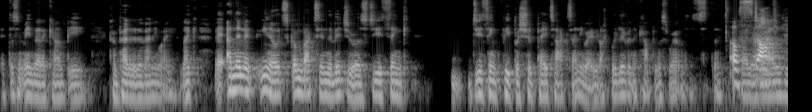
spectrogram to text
It doesn't mean that it can't be competitive anyway. Like, eh, and then it, you know it's going back to individuals. Do you think? Do you think people should pay tax anyway? Like we live in a capitalist world. It's the Oh, stop. reality.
